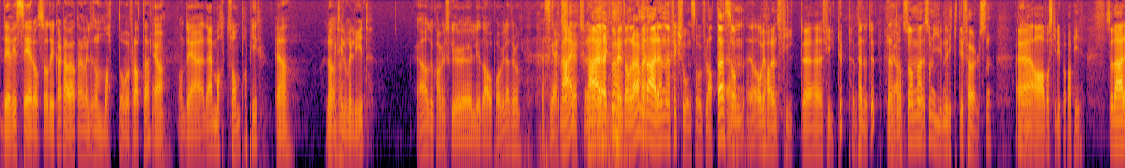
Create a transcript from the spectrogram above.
det vi ser også, Richard, er jo at det er en veldig sånn matt overflate. ja. Og det er, det er matt som papir. Ja. Lager til og med lyd. Ja, og du kan vel skru lyd av og på, vil jeg tro. Scratch, Nei, scratch, nei, det er ikke noe høyttaler her, men det er en friksjonsoverflate, Ja. som, eh, og vi har en filt, uh, filttupp, en pennetupp, ja. som, eh, som gir den riktige følelsen uh, Ja. av å skrive på papir. Så det er,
